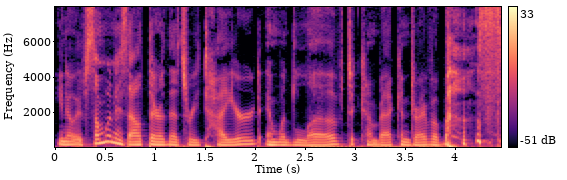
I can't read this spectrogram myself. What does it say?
you know, if someone is out there that's retired and would love to come back and drive a bus,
